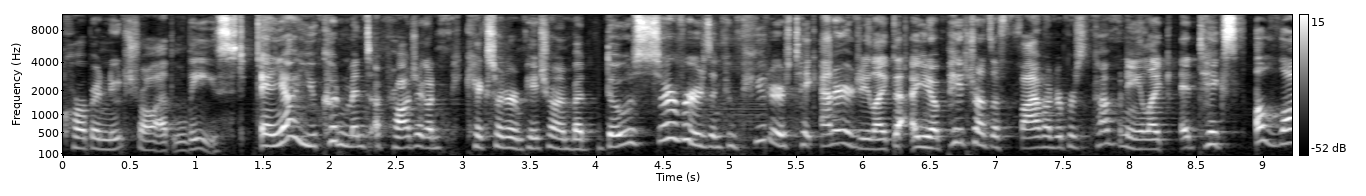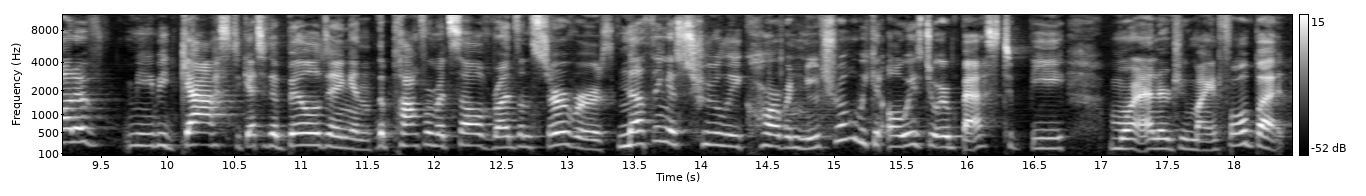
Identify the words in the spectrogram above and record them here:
carbon neutral at least. And yeah, you could mint a project on Kickstarter and Patreon, but those servers and computers take energy. Like, that, you know, Patreon's a 500 person company. Like, it takes a lot of maybe gas to get to the building, and the platform itself runs on servers. Nothing is truly carbon neutral. We can always do our best to be more energy mindful, but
